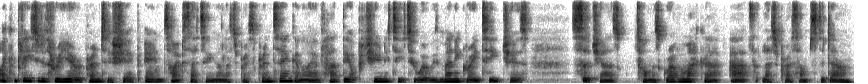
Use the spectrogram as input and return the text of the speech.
I completed a three year apprenticeship in typesetting and letterpress printing, and I have had the opportunity to work with many great teachers, such as Thomas Gravemaker at Letterpress Amsterdam,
